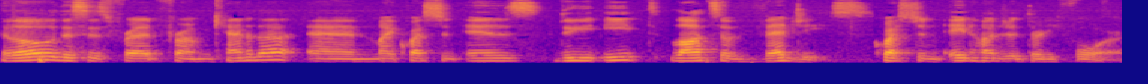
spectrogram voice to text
Hello, this is Fred from Canada, and my question is Do you eat lots of veggies? Question 834. Uh,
